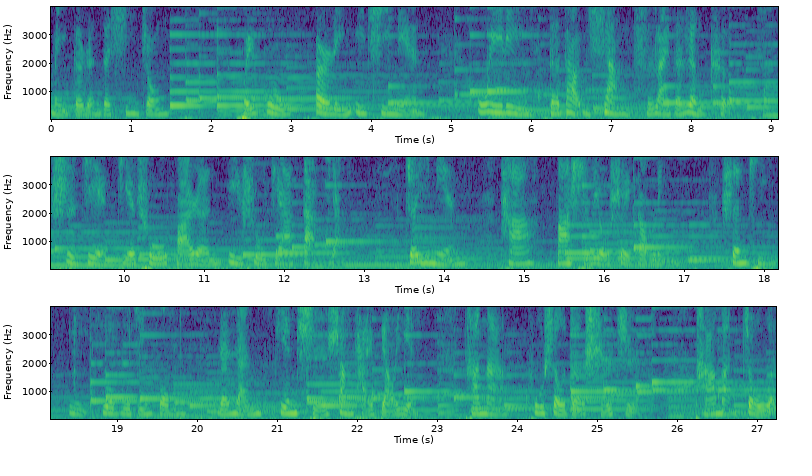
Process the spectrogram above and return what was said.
每个人的心中。回顾二零一七年，乌伊丽得到一项迟来的认可——世界杰出华人艺术家大奖。这一年，她八十六岁高龄，身体已弱不禁风，仍然坚持上台表演。他那枯瘦的食指爬满皱纹。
